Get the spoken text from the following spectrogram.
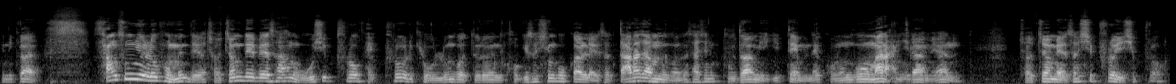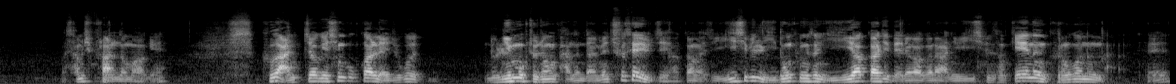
그러니까 상승률로 보면 돼요. 저점 대비해서 한 50%, 100% 이렇게 오른 것들은 거기서 신고가를 내서 따라잡는 거는 사실은 부담이기 때문에 그런 것만 아니라면 저점에서 10%, 20%, 30%안 넘어가게 그 안쪽에 신고가를 내주고 눌림목 조정을 받는다면 추세 유지 아까 말했죠 20일 이동평선 이하까지 내려가거나 아니면 20일선 깨는 그런 거는 네,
